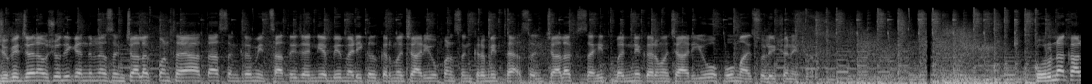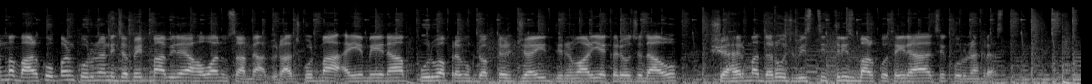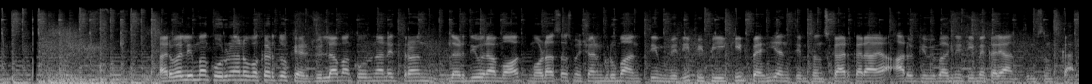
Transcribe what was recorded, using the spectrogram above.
જોકે જન ઔષધિ કેન્દ્રના સંચાલક પણ થયા હતા સંક્રમિત. સાથે જ અન્ય બે મેડિકલ કર્મચારીઓ પણ સંક્રમિત થયા. સંચાલક સહિત બંને કર્મચારીઓ હોમ આઇસોલેશન હેઠળ. કોરોના કાળમાં બાળકો પણ કોરોનાની ઝપેટમાં આવી રહ્યા હોવાનું સામે આવ્યું. રાજકોટમાં આઈએમએના પૂર્વ પ્રમુખ ડોક્ટર જય ધીરવાણીએ કર્યો છે દાવો. શહેરમાં દરરોજ વીસથી ત્રીસ બાળકો થઈ રહ્યા છે કોરોનાગ્રસ્ત. અરવલ્લીમાં કોરોનાનો વકરતો ખેર જિલ્લામાં કોરોનાને ત્રણ દર્દીઓના મોત મોડાસા સ્મશાન ગૃહમાં અંતિમ વિધિ પીપીઈ કીટ પહેરી અંતિમ સંસ્કાર કરાયા આરોગ્ય વિભાગની ટીમે કર્યા અંતિમ સંસ્કાર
